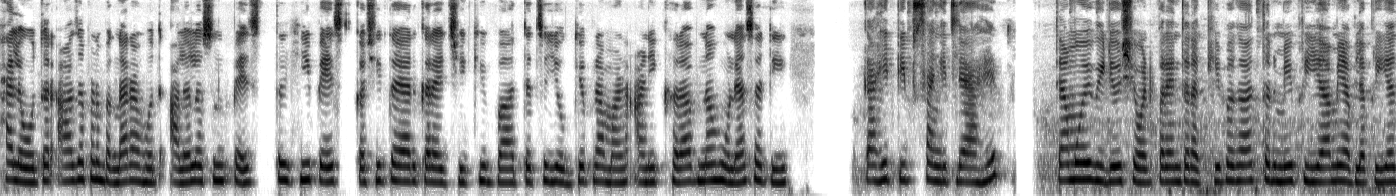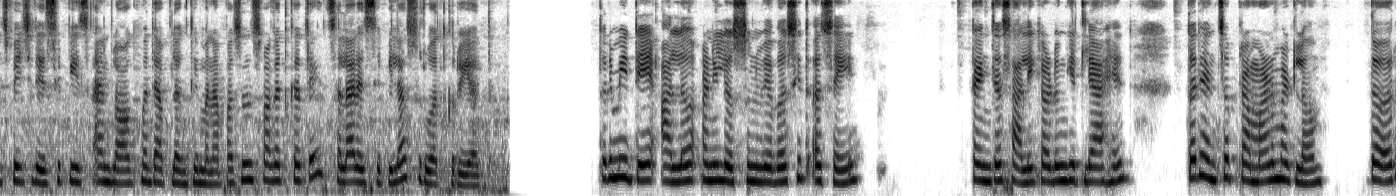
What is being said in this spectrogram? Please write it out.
हॅलो तर आज आपण बघणार आहोत आलं लसूण पेस्ट. तर ही पेस्ट कशी तयार करायची किंवा त्याचं योग्य प्रमाण आणि खराब न होण्यासाठी काही टिप्स सांगितल्या आहेत. त्यामुळे व्हिडिओ शेवटपर्यंत नक्की बघा. तर मी प्रिया मी आपल्या प्रियाज वेज रेसिपीज अँड ब्लॉगमध्ये आपलं अगदी मनापासून स्वागत करते. चला रेसिपीला सुरुवात करूयात. तर मी ते आलं आणि लसूण व्यवस्थित असे त्यांच्या साली काढून घेतल्या आहेत. तर यांचं प्रमाण म्हटलं तर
